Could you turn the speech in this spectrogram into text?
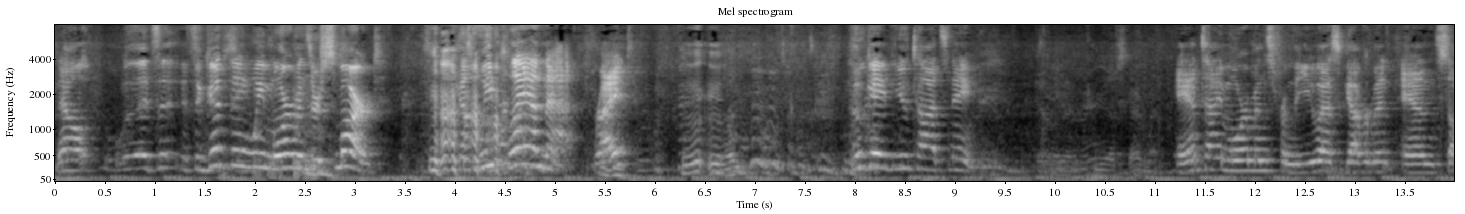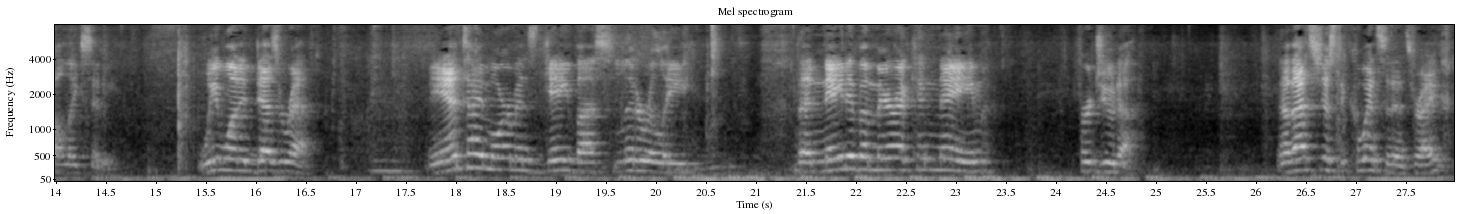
Now, it's a, it's a good thing we Mormons are smart because we planned that, right? Who gave Utah its name? Anti Mormons from the U.S. government and Salt Lake City. We wanted Deseret. The anti Mormons gave us literally the Native American name for Judah. Now that's just a coincidence, right?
